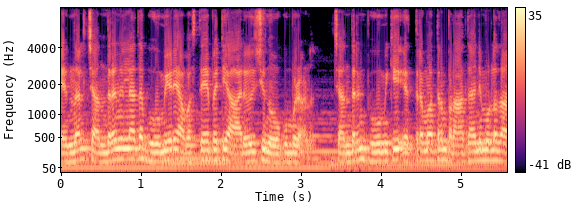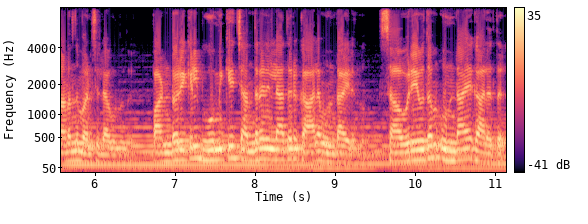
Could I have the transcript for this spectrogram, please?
എന്നാൽ ചന്ദ്രനില്ലാത്ത ഭൂമിയുടെ അവസ്ഥയെപ്പറ്റി ആലോചിച്ച് നോക്കുമ്പോഴാണ് ചന്ദ്രൻ ഭൂമിക്ക് എത്രമാത്രം പ്രാധാന്യമുള്ളതാണെന്ന് മനസ്സിലാകുന്നത്. പണ്ടൊരിക്കൽ ഭൂമിക്ക് ചന്ദ്രനില്ലാത്തൊരു കാലം ഉണ്ടായിരുന്നു. സൗരയുധം ഉണ്ടായ കാലത്ത്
